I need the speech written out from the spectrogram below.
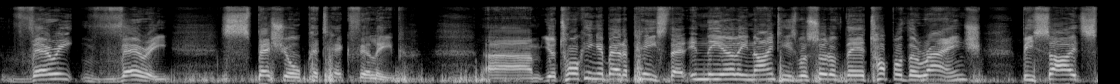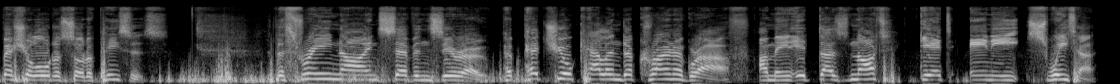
very, very special Patek Philippe. Um, you're talking about a piece that in the early 90s was sort of their top of the range besides special order sort of pieces. The 3970 perpetual calendar chronograph. I mean, it does not get any sweeter.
